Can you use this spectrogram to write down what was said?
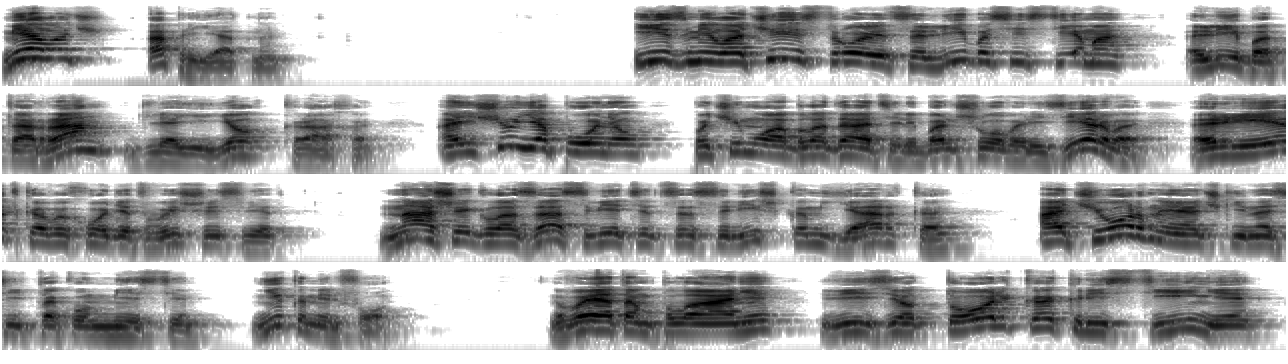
Мелочь, а приятно. Из мелочей строится либо система, либо таран для ее краха. А еще я понял, почему обладатели большого резерва редко выходят в высший свет. Наши глаза светятся слишком ярко, а черные очки носить в таком месте не камельфо. В этом плане везет только Кристине.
